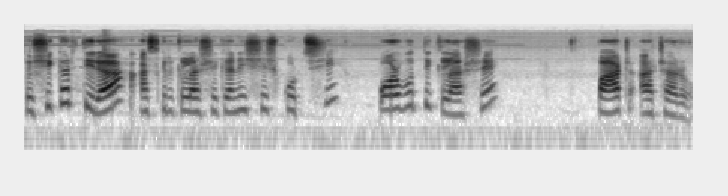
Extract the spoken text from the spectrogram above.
তো শিক্ষার্থীরা, আজকের ক্লাস এখানেই শেষ করছি। পরবর্তী ক্লাসে পাঠ আঠারো।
